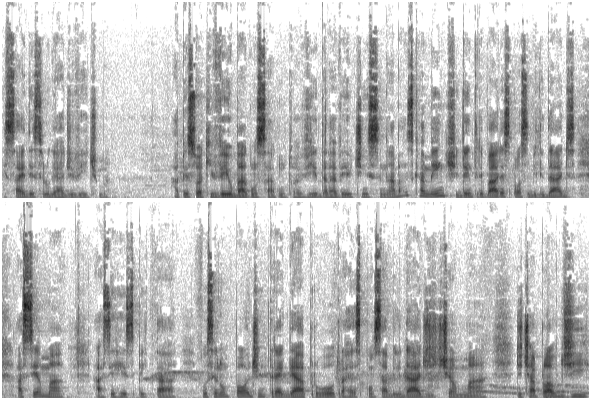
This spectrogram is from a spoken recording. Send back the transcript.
e saia desse lugar de vítima. A pessoa que veio bagunçar com tua vida, ela veio te ensinar, basicamente, dentre várias possibilidades, a se amar, a se respeitar. Você não pode entregar para o outro a responsabilidade de te amar, de te aplaudir,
